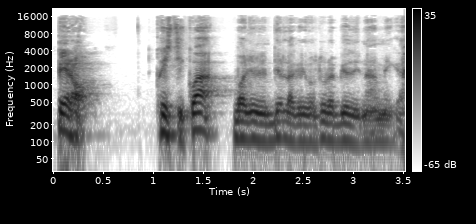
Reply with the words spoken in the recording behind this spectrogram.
Però questi qua vogliono l'agricoltura biodinamica.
